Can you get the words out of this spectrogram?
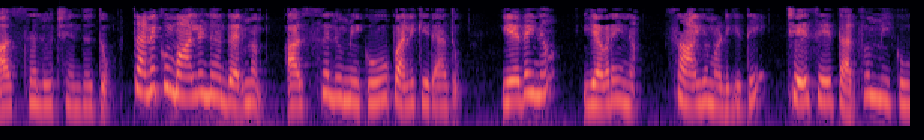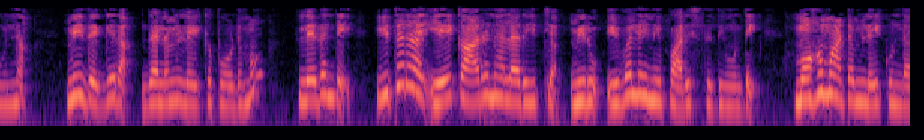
అస్సలు చెందొద్దు. తనకు మాలిన ధర్మం అస్సలు మీకు పనికిరాదు. ఏదైనా ఎవరైనా సాయం అడిగితే చేసే తత్వం మీకు ఉన్నా మీ దగ్గర ధనం లేకపోవడమో లేదంటే ఇతర ఏ కారణాల రీత్యా మీరు ఇవ్వలేని పరిస్థితి ఉంటే మొహమాటం లేకుండా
